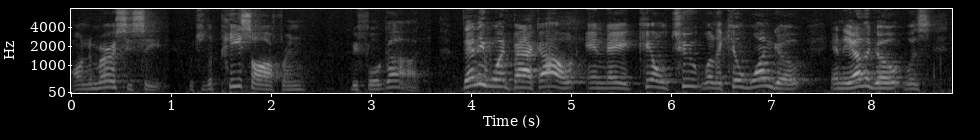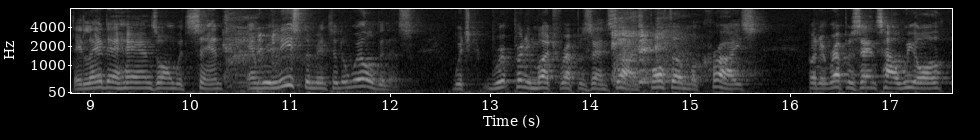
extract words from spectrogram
on the mercy seat, which is a peace offering before God. Then he went back out, and they killed two, well, they killed one goat, and the other goat was they laid their hands on with sin and released them into the wilderness, which re- pretty much represents us. Both of them are Christ, but it represents how we all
